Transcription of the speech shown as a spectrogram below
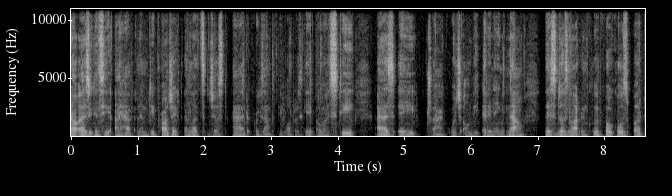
Now, as you can see, I have an empty project and let's just add, for example, the Baldur's Gate OST as a track which I'll be editing. Now, this does not include vocals, but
